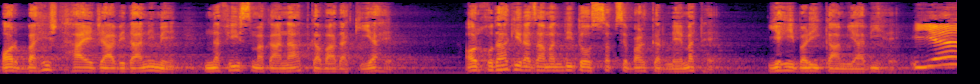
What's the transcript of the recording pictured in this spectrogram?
اور بہشت ہائے جاویدانی میں نفیس مکانات کا وعدہ کیا ہے۔ اور خدا کی رضامندی تو سب سے بڑھ کر نعمت ہے۔ یہی بڑی کامیابی ہے۔ یا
